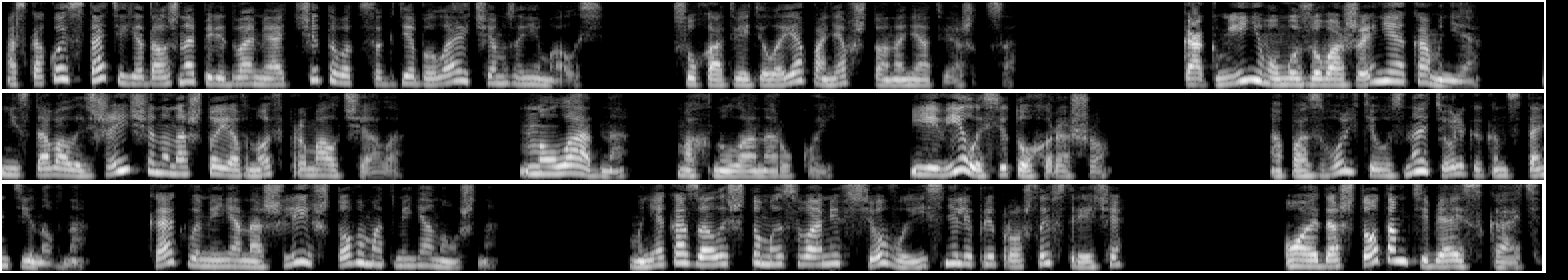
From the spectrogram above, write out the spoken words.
А с какой стати я должна перед вами отчитываться, где была и чем занималась? Сухо ответила я, поняв, что она не отвяжется. Как минимум из уважения ко мне. Не сдавалась женщина, на что я вновь промолчала. Ну ладно, махнула она рукой. Явилась, и то хорошо. А позвольте узнать, Ольга Константиновна, как вы меня нашли и что вам от меня нужно? Мне казалось, что мы с вами все выяснили при прошлой встрече. Ой, да что там тебя искать?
